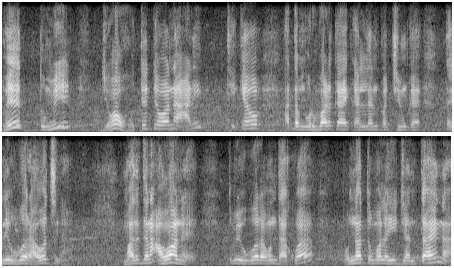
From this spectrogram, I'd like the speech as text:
म्हणजे तुम्ही जेव्हा होते तेव्हा ना आणि ठीक आहे हो आता मुरबाड काय कल्याण पश्चिम काय त्यांनी उभं राहावंच ना. माझं त्यांना आव्हान आहे तुम्ही उभं राहून दाखवा. पुन्हा तुम्हाला ही जनता आहे ना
